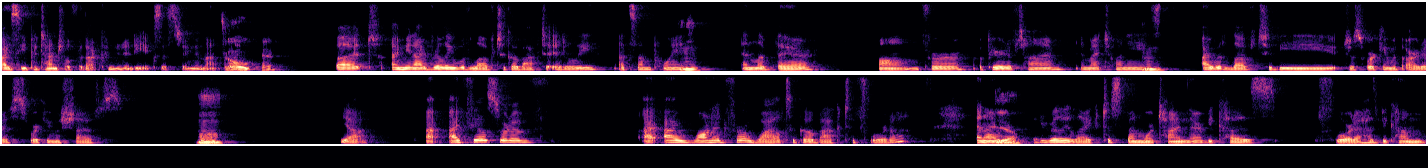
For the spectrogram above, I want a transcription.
i see potential for that community existing in that way. Okay. but i mean i really would love to go back to italy at some point Mm. and live there um, for a period of time in my 20s Mm. i would love to be just working with artists working with chefs Mm. um, yeah I, I feel sort of I, I wanted for a while to go back to florida and i Yeah. would really like to spend more time there because florida has become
